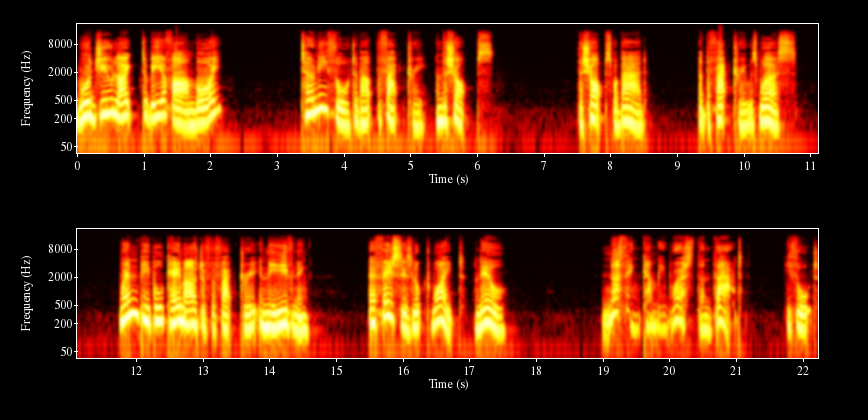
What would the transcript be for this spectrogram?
Would you like to be a farm boy? Tony thought about the factory and the shops. The shops were bad, but the factory was worse. When people came out of the factory in the evening, their faces looked white and ill. Nothing can be worse than that, he thought.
